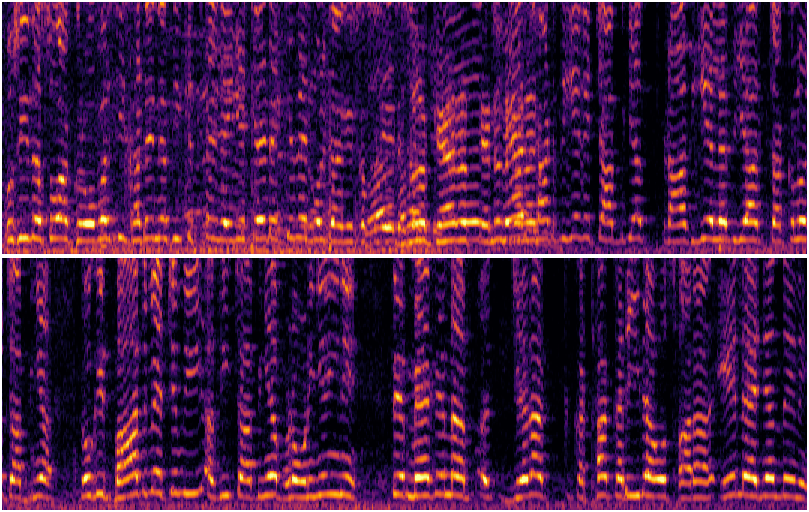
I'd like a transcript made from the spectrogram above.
ਤੁਸੀਂ ਦੱਸੋ ਆ ਗਰੋਵਰ ਜੀ ਖੜੇ ਨੇ ਅਸੀਂ ਕਿੱਥੇ ਜਾਈਏ ਕਿਹੜੇ ਕਿਹਦੇ ਕੋਲ ਜਾ ਕੇ ਕੰਪਲੇਂਟ ਮਤਲਬ ਕਹਿ ਰਹੇ ਤਿੰਨ ਸ਼ਹਿਰ ਛੱਡ ਦਈਏ ਕਿ ਚਾਬੀਆਂ ਫੜਾ ਦਈਏ ਲੈ ਵੀ ਆ ਚੱਕ ਲਓ ਚਾਬੀਆਂ ਕਿਉਂਕਿ ਬਾਅਦ ਵਿੱਚ ਵੀ ਅਸੀਂ ਚਾਬੀਆਂ ਫੜਾਉਣੀਆਂ ਹੀ ਨੇ। ਤੇ ਮੈਂ ਕਹਿੰਦਾ ਜਿਹੜਾ ਇਕੱਠਾ ਕਰੀਦਾ ਉਹ ਸਾਰਾ ਇਹ ਲੈ ਜਾਂਦੇ ਨੇ।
